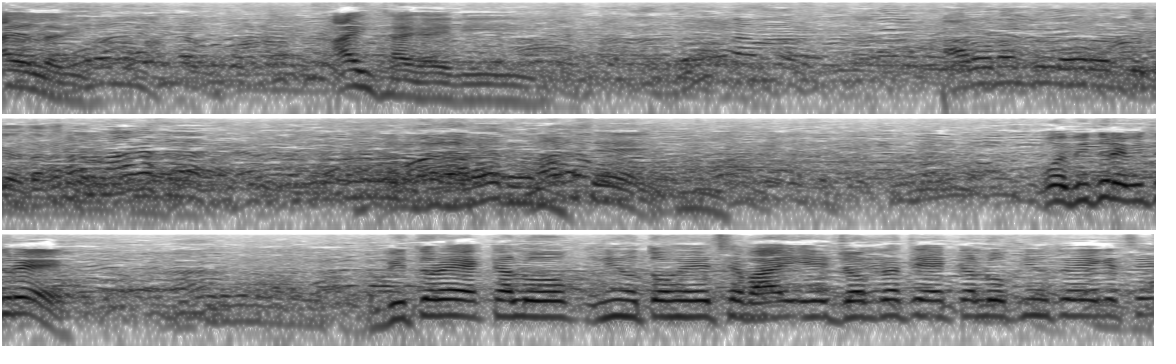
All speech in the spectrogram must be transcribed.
আয় আই হাই হাই রে। ওই ভিতরে ভিতরে। ভিতরে একটা লোক নিহত হয়েছে, ভাই। এই ঝগড়াতে একটা লোক নিহত হয়ে গেছে।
